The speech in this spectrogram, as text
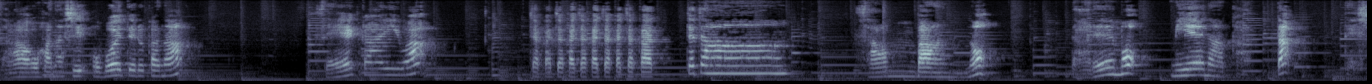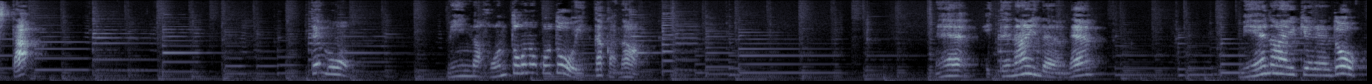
さあ、お話覚えてるかな？正解は、チャカチャカチャカチャカチャカ、チャチャーン !3 番の、誰も見えなかったでした。でも、みんな本当のことを言ったかな？ね言ってないんだよね。見えないけれど、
